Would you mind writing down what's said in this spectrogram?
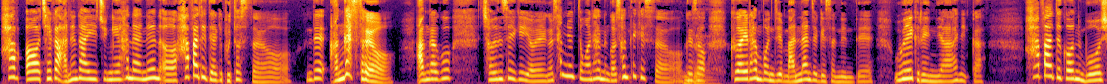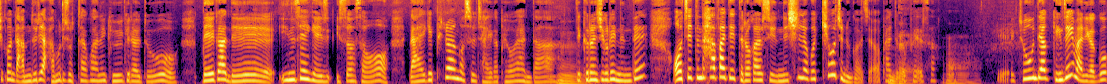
하, 어, 제가 아는 아이 중에 하나는 어, 하버드 대학에 붙었어요. 근데 안 갔어요. 안 가고 전 세계 여행을 3년 동안 하는 걸 선택했어요. 그래서 네. 그 아이를 한번 이제 만난 적이 있었는데 왜 그랬냐 하니까 하버드건 무엇이건 남들이 아무리 좋다고 하는 교육이라도 내가 내 인생에 있어서 나에게 필요한 것을 자기가 배워야 한다. 음. 그런 식으로 했는데 어쨌든 하버드에 들어갈 수 있는 실력을 키워주는 거죠. 발드로프에서. 네. 어. 예, 좋은 대학 굉장히 많이 가고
